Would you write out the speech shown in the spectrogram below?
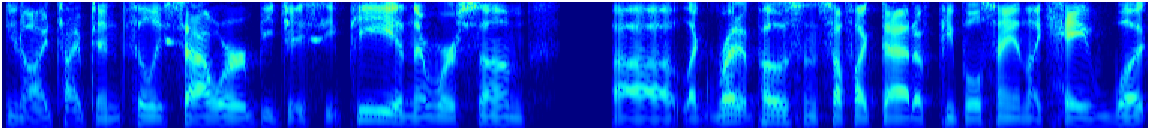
you know, I typed in Philly Sour BJCP and there were some uh like Reddit posts and stuff like that of people saying like, "Hey, what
